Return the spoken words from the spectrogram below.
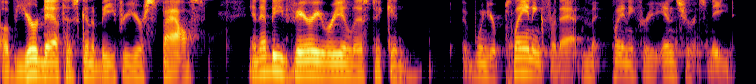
of your death is going to be for your spouse, and then be very realistic. And when you're planning for that, planning for your insurance need,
